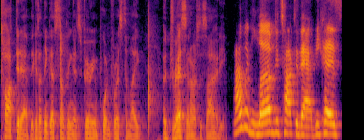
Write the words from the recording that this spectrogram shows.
talk to that because I think that's something that's very important for us to like address in our society. I would love to talk to that because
